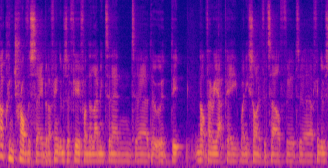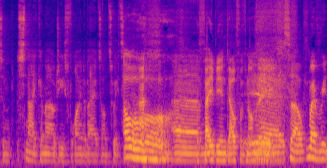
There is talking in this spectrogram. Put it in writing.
not controversy, but I think there was a few from the Leamington end uh, that were di- not very happy when he signed for Telford. Uh, I think there was some snake emojis flying about on Twitter. Oh, um, the Fabian Delph of non-league. yeah, so whether he,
